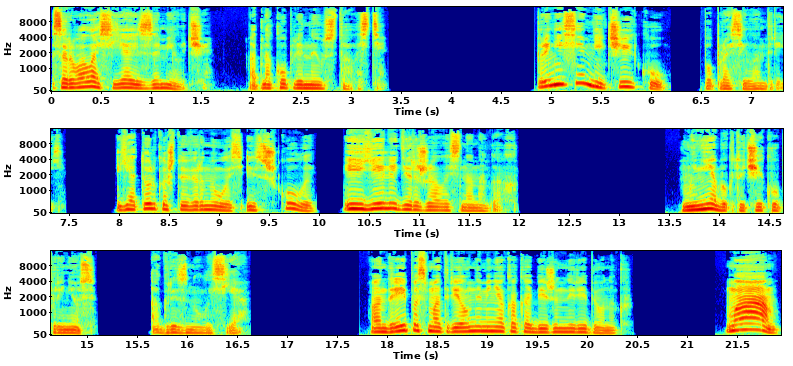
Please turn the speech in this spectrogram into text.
Сорвалась я из-за мелочи, от накопленной усталости. «Принеси мне чайку», — попросил Андрей. Я только что вернулась из школы и еле держалась на ногах. «Мне бы кто чайку принес», — огрызнулась я. Андрей посмотрел на меня, как обиженный ребенок. «Мам,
